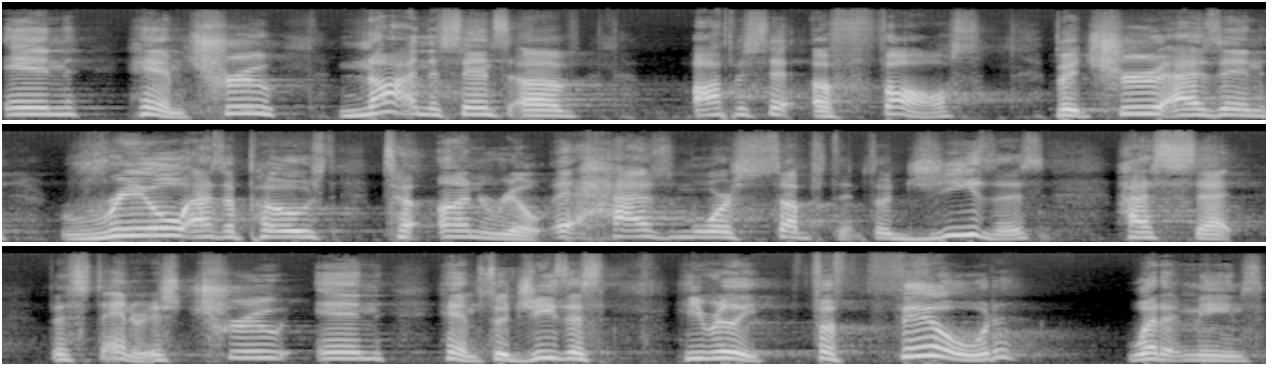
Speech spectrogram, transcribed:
in him. True, not in the sense of opposite of false, but true as in real as opposed to unreal. It has more substance. So Jesus has set the standard. It's true in him. So Jesus, he really fulfilled what it means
